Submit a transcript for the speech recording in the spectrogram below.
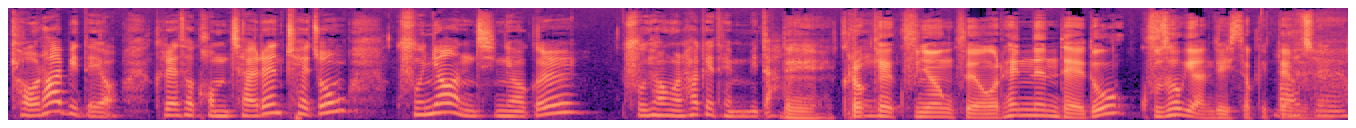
결합이 돼요. 그래서 검찰은 최종 9년 징역을 구형을 하게 됩니다. 네, 그렇게 네. 구형 구형을 했는데도 구속이 안 돼 있었기 때문에 맞아요.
